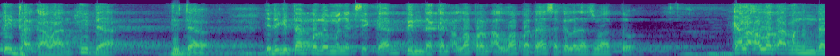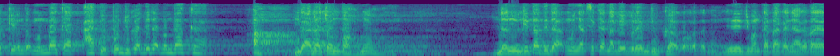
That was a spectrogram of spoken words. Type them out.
tidak kawan, tidak. Tidak. Jadi kita perlu menyaksikan tindakan Allah, peran Allah pada segala sesuatu. Kalau Allah tak menghendaki untuk membakar, api pun juga tidak membakar. Ah, nggak ada contohnya. Dan kita tidak menyaksikan Nabi Ibrahim juga kok katanya. Jadi cuma katakannya katanya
